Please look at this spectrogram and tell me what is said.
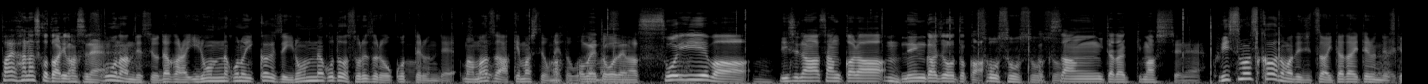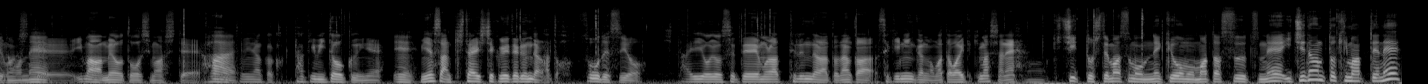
ぱい話すことありますね。そうなんですよ。だからいろんなこの1ヶ月でいろんなことがそれぞれ起こってるんでまあまず明けましておめでとうございます。おめでとうございます。そういえば、うん。リスナーさんからうん。年賀状とか、そうそうそうたくさんいただきましてね。クリスマスカードまで実はいただいてるんですけどもね。今は目を通しまして、はい。本当になんか焚き火トークにねええ。皆さん期待してくれてるんだなと。そうですよ。期待を寄せてもらってるんだなとなんか責任感がまた湧いてきましたね。きちっとしてますもんね今日もまたスーツね。一段と決まってね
